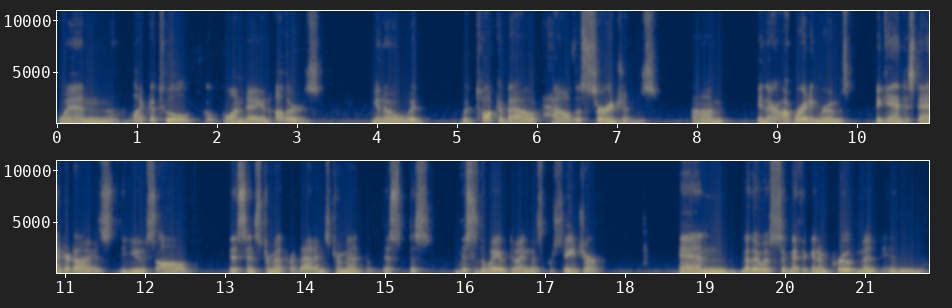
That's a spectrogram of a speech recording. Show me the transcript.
when like Atul Gawande and others, you know, would would talk about how the surgeons um, in their operating rooms began to standardize the use of this instrument or that instrument. This this this is the way of doing this procedure, and you know, there was significant improvement in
